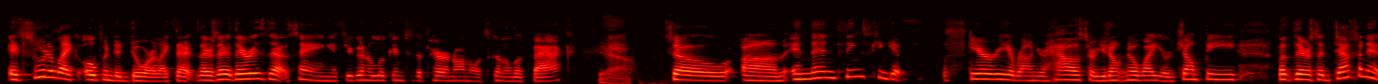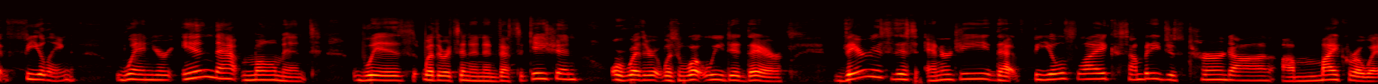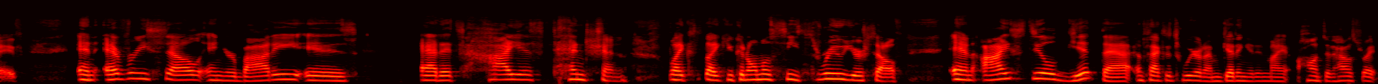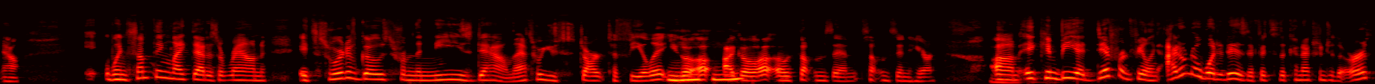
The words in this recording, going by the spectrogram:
it's sort of like opened a door like that there's a, there is that saying if you're going to look into the paranormal it's going to look back Yeah. So, um, and then things can get scary around your house, or you don't know why you're jumpy, but there's a definite feeling when you're in that moment with whether it's in an investigation or whether it was what we did there, there is this energy that feels like somebody just turned on a microwave and every cell in your body is at its highest tension like like you can almost see through yourself and i still get that in fact it's weird i'm getting it in my haunted house right now when something like that is around, it sort of goes from the knees down. That's where you start to feel it. You go, oh, I Mm-hmm. go, uh oh, something's in, something's in here. Um, it can be a different feeling. I don't know what it is, if it's the connection to the earth,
